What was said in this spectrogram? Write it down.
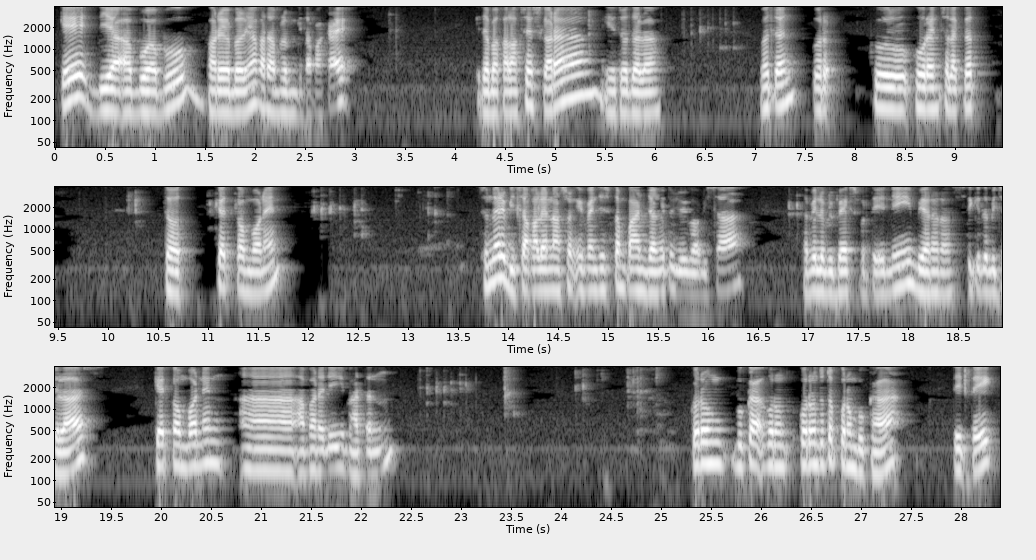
Oke, dia abu-abu variabelnya karena belum kita pakai. Kita bakal akses sekarang, yaitu adalah button current selected dot get component. Sebenarnya bisa kalian langsung event system panjang itu juga bisa, tapi lebih baik seperti ini biar sedikit lebih jelas. Get component uh, apa tadi button kurung buka kurung kurung tutup kurung buka titik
